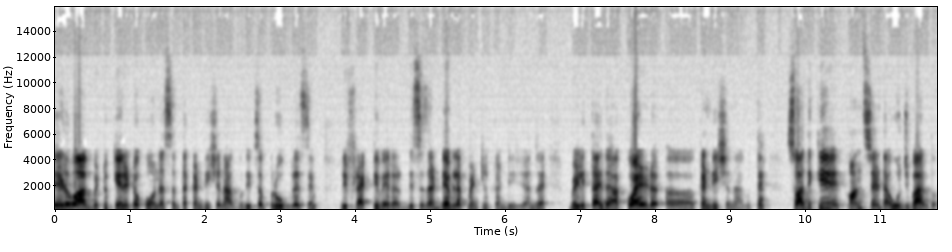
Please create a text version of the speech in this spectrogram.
ತೆಳುವಾಗ್ಬಿಟ್ಟು ಕೆರೆಟೋಕೋನಸ್ ಅಂತ ಕಂಡೀಷನ್ ಆಗ್ಬೋದು. It's a progressive refractive error this is a developmental condition ಅಂದರೆ ಬೆಳೀತಾ ಇದೆ ಅಕ್ವೈರ್ಡ್ ಕಂಡೀಷನ್ ಆಗುತ್ತೆ. ಸೊ ಅದಕ್ಕೆ ಕಾನ್ಸ್ಟೆಂಟ್ ಉಜ್ಜಬಾರ್ದು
